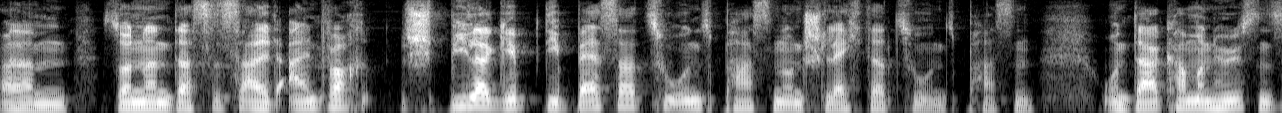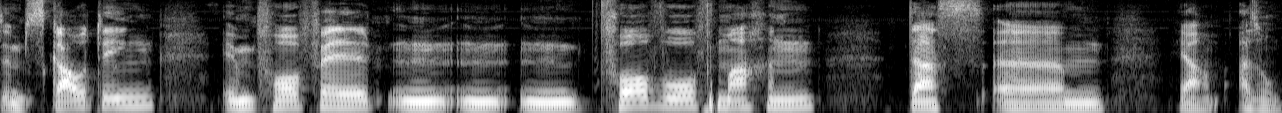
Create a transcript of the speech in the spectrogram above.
Ähm, sondern dass es halt einfach Spieler gibt, die besser zu uns passen und schlechter zu uns passen. Und da kann man höchstens im Scouting im Vorfeld einen Vorwurf machen, dass, ähm, ja, also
